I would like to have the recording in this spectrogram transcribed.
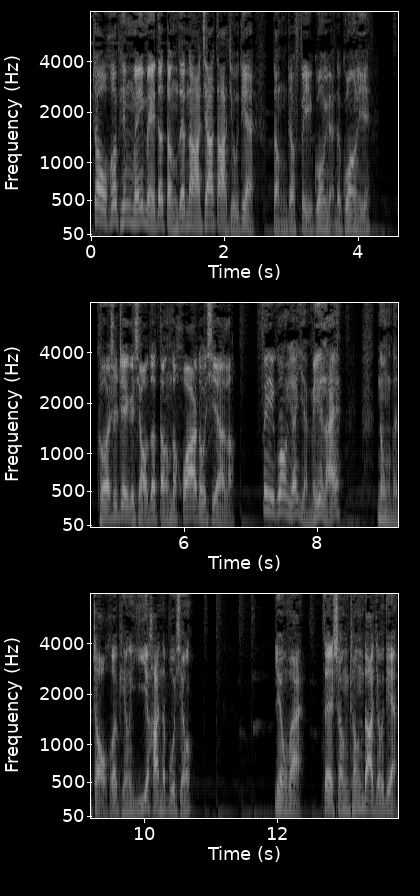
赵和平美美的等在那家大酒店，等着费光远的光临。可是这个小子等的花都谢了，费光远也没来，弄得赵和平遗憾的不行。另外，在省城大酒店，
